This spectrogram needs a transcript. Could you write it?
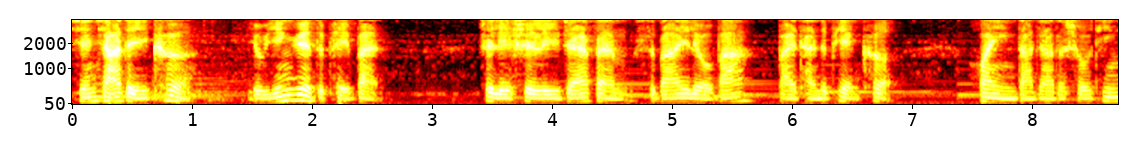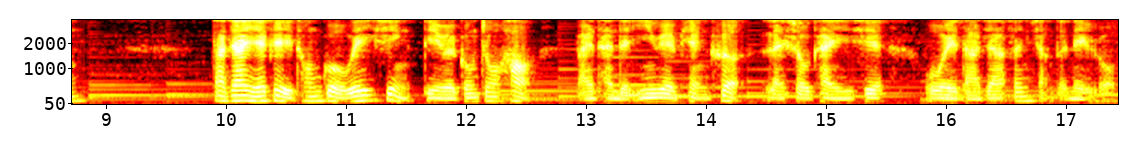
闲暇的一刻，有音乐的陪伴。这里是荔枝 FM 四八一六八白谈的片刻，欢迎大家的收听。大家也可以通过微信订阅公众号“白谈的音乐片刻”来收看一些我为大家分享的内容。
